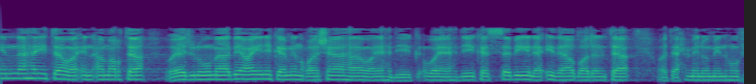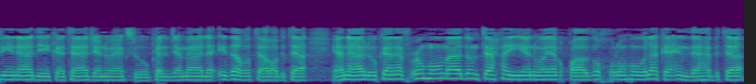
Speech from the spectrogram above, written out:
إن نهيت وإن أمرت. ويجلو ما بعينك من غشاها ويهديك, ويهديك السبيل إذا ضللت. وتحمل منه في ناديك تاجا ويكسوك الجمال إذا اغتربت. ينالك نفعه ما دمت حيا ويبقى ذخره لك إن ذهبت.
